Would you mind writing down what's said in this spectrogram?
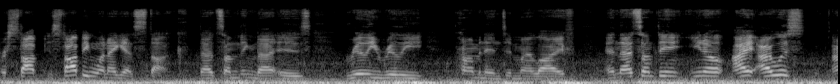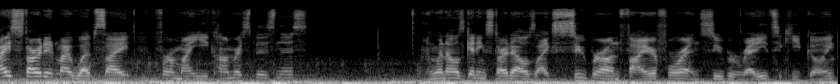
or stop stopping when I get stuck. That's something that is really really prominent in my life. And that's something, you know, I I was I started my website for my e-commerce business. And when I was getting started, I was like super on fire for it and super ready to keep going.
